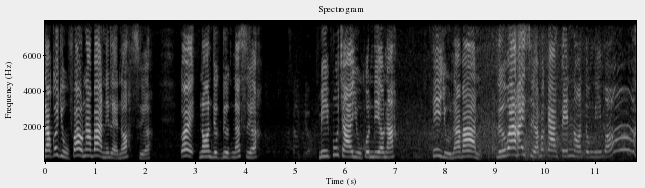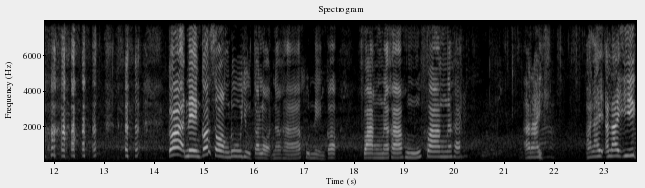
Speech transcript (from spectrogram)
เราก็อยู่เฝ้าหน้าบ้านนี่แหละเนาะเสือ ก็นอนดึกๆนะเสือสวัสดีพี่ออ มีผู้ชายอยู่คนเดียวนะ ที่อยู่หน้าบ้าน หรือว่าให้เสือมากางเต็นท์นอนตรงนี้บ่ ก็เน่งก็ส่องดูอยู่ตลอดนะคะ คุณเน่งก็ฟังนะคะ หูฟังนะคะ อะไร อะไรอะไรอีก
